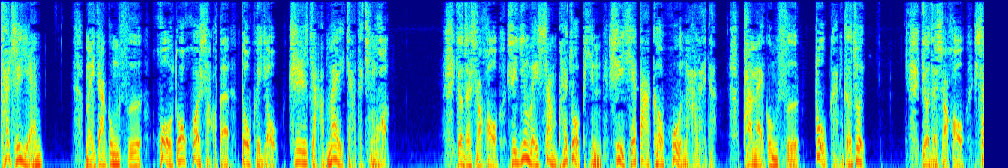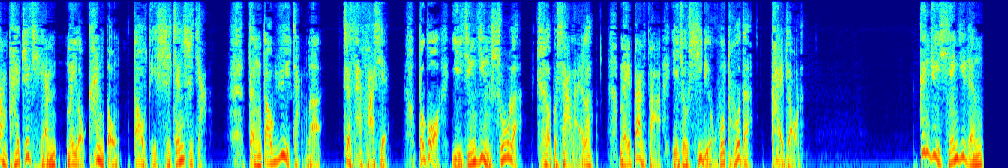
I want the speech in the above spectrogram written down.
他直言，每家公司或多或少的都会有知假卖假的情况，有的时候是因为上拍作品是一些大客户拿来的，拍卖公司不敢得罪。有的时候上拍之前没有看懂到底是真是假，等到预展了，这才发现，不过已经印输了，撤不下来了，没办法，也就稀里糊涂的拍掉了。根据嫌疑人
